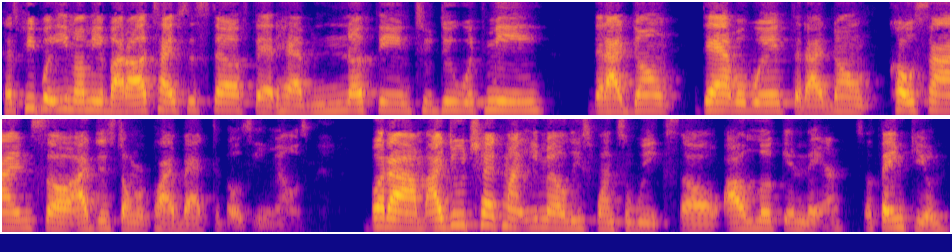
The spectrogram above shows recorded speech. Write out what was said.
because people email me about all types of stuff that have nothing to do with me that I don't dabble with, that I don't co-sign. So I just don't reply back to those emails. But um, I do check my email at least once a week, so I'll look in there. So thank you.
